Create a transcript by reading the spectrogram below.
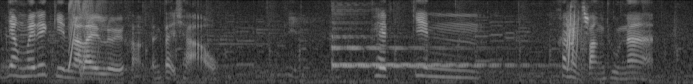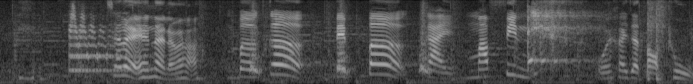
ชรยังไม่ได้กินอะไรเลยค่ะ ตั้งแต่เช้า เพชรกินขนมปังทูน่าเฉลยให้หน่อยได้ไหมคะเบอร์เกอร์เปปเปอร์ ไก่ มัฟฟิน โอ้ยใครจะตอบถูก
